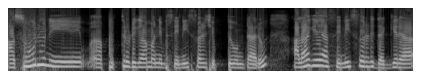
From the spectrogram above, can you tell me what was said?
ఆ సూర్యుని పుత్రుడిగా మన శనీశ్వరుడు చెప్తూ ఉంటారు. అలాగే ఆ శనీశ్వరుడి దగ్గర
